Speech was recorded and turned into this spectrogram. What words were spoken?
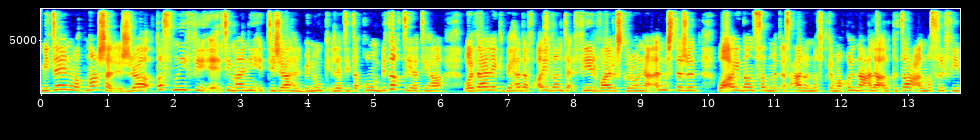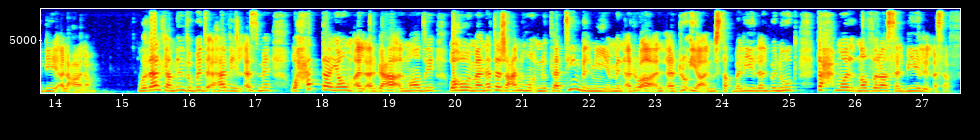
212 إجراء تصنيفي ائتماني اتجاه البنوك التي تقوم بتغطيتها وذلك بهدف أيضا تأثير فيروس كورونا المستجد وأيضا صدمة أسعار النفط كما قلنا على القطاع المصرفي بالعالم. وذلك منذ بدء هذه الأزمة وحتى يوم الأربعاء الماضي وهو ما نتج عنه أنه 30% من الرؤى الرؤية المستقبلية للبنوك تحمل نظرة سلبية للأسف.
